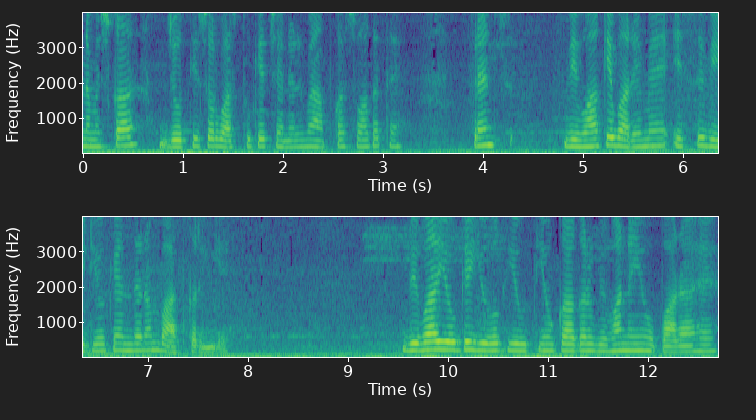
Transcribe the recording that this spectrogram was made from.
नमस्कार, ज्योतिष और वास्तु के चैनल में आपका स्वागत है। फ्रेंड्स, विवाह के बारे में इस वीडियो के अंदर हम बात करेंगे। विवाह योग्य युवक युवतियों का अगर विवाह नहीं हो पा रहा है,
